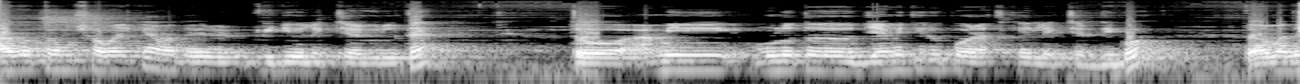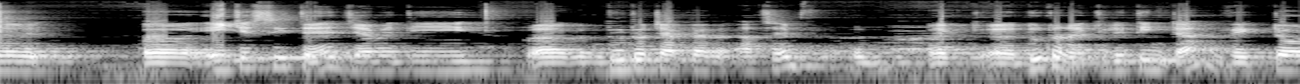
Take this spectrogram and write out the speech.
স্বাগতম সবাইকে আমাদের ভিডিও লেকচারগুলোতে তো আমি মূলত জ্যামিতির উপর আজকে লেকচার দিব। তো আমাদের এইচএসসিতে জ্যামিতি দুটো চ্যাপ্টার আছে। দুটো না অ্যাকচুয়ালি তিনটা ভেক্টর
